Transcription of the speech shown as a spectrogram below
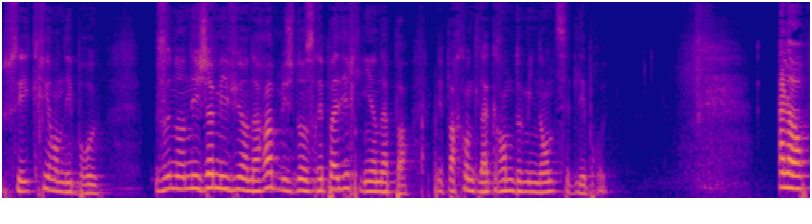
c'est écrit en hébreu. Je n'en ai jamais vu en arabe, mais je n'oserais pas dire qu'il n'y en a pas. Mais par contre, la grande dominante, c'est de l'hébreu. Alors,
